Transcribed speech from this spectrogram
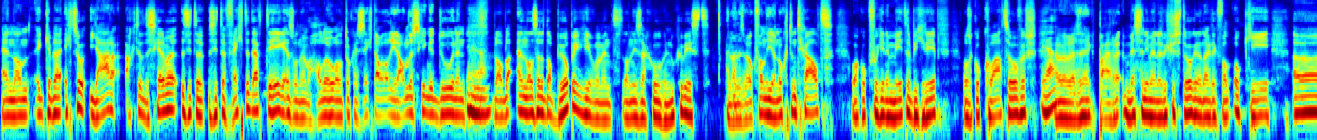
En dan, ik heb daar echt zo jaren achter de schermen zitten, zitten vechten daartegen. En zo, hallo, we hadden toch gezegd dat we dat hier anders gingen doen. En Ja. bla bla. En dan zet het dat beu op een gegeven moment. Dan is dat gewoon genoeg geweest. En dan zijn we ook van die een ochtend gehaald, wat ik ook voor geen meter begreep, was ik ook kwaad over. Ja? En we zijn een paar messen in mijn rug gestoken en dacht ik van, oké, eh,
